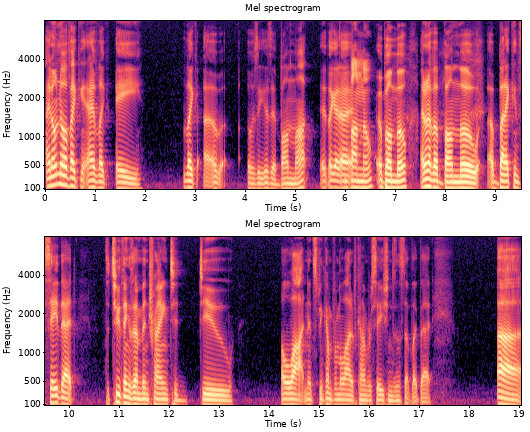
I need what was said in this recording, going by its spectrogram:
I don't know if I can have like a like a what was it is it a bon mot like a, a, Bon mot. a bon mot. I don't have a bon mot, uh, but I can say that the two things that I've been trying to do a lot, and it's become from a lot of conversations and stuff like that. Uh,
